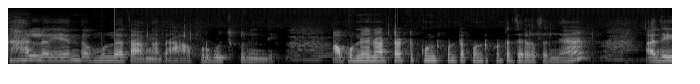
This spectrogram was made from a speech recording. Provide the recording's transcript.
కాళ్ళు ఏందో ముళ్ళు తాం కదా అప్పుడు గుచ్చుకునింది. అప్పుడు నేను అట్టట్టు కుంటుకుంటా కుంటుకుంటా తిరుగుతున్నా. అది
